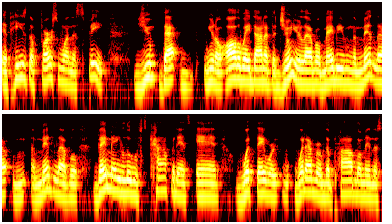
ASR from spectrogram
if he's the first one to speak, you that you know all the way down at the junior level, maybe even the mid level, mid level, they may lose confidence in what they were, whatever the problem in this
